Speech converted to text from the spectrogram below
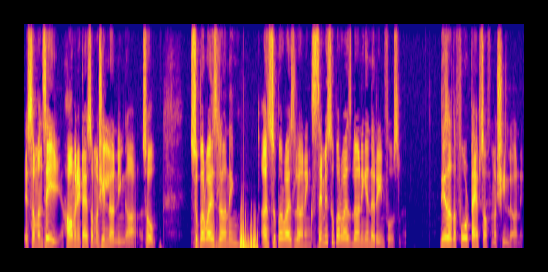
If someone say how many types of machine learning are so supervised learning unsupervised learning semi-supervised learning and reinforced learning. These are the four types of machine learning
